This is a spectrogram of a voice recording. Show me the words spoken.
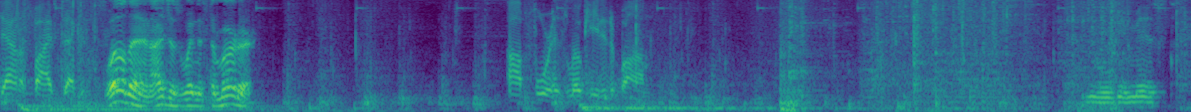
Down to 5 seconds. Well then, I just witnessed a murder. Op 4 has located a bomb. You will be missed.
